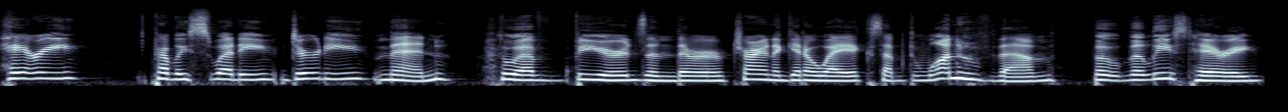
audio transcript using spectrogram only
hairy, probably sweaty, dirty men who have beards and they're trying to get away except one of them, the the least hairy,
